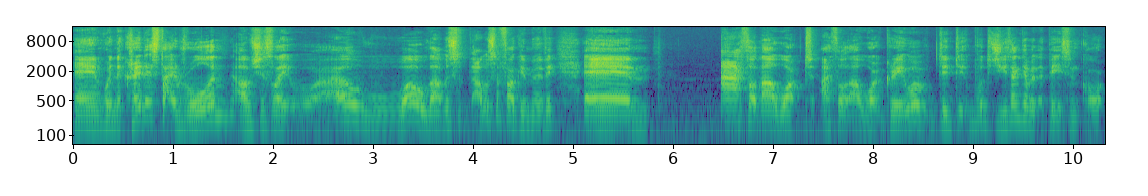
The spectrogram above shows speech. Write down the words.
And when the credits started rolling, I was just like, "Wow, whoa, that was that was a fucking movie." Um, I thought that worked. I thought that worked great. What did what did you think about the pacing, Court?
